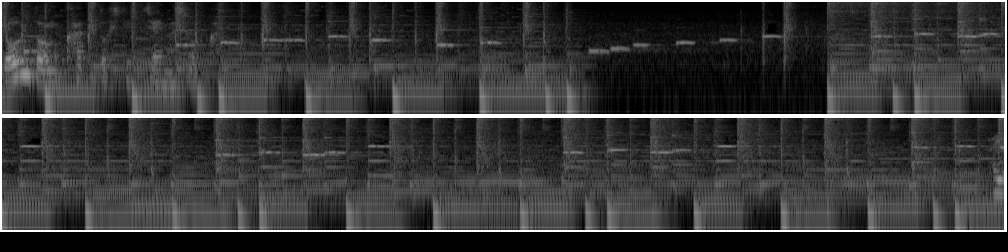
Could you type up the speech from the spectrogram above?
どんどんカットしていっちゃいましょうか。はい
